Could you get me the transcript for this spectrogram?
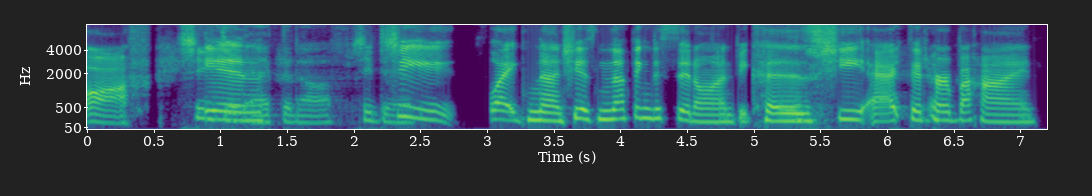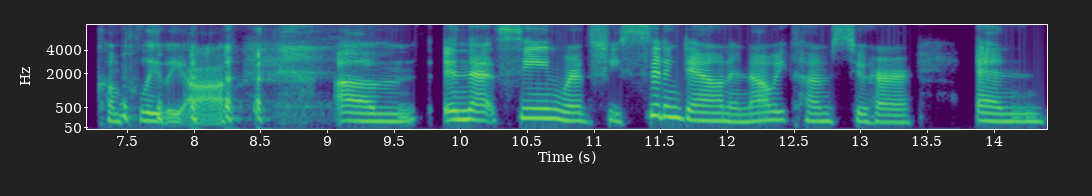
off. She in, did acted off. She did. She like none. She has nothing to sit on because she acted her behind completely off. Um, in that scene where she's sitting down and Nawi comes to her and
